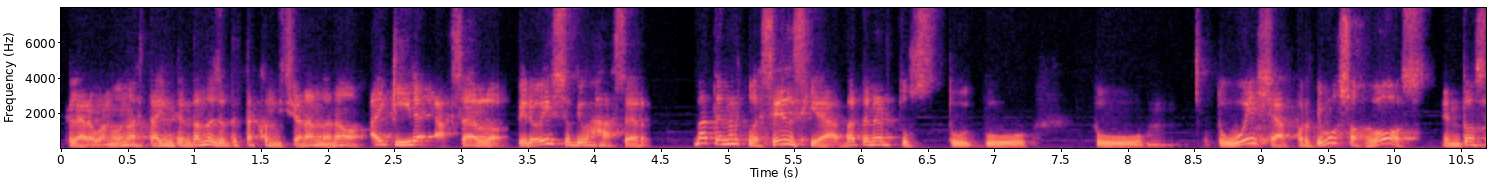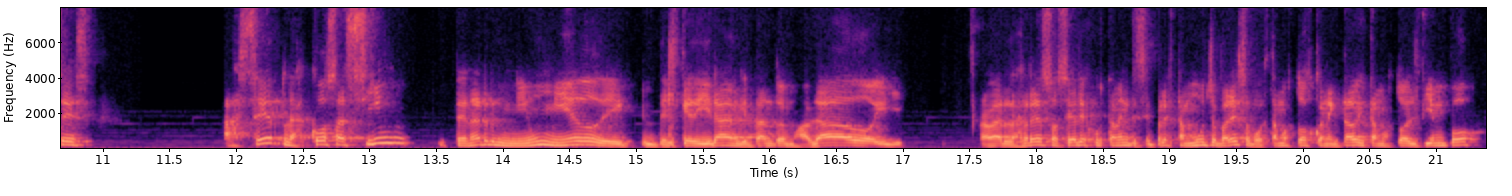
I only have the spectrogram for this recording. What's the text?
Claro, cuando uno está intentando ya te estás condicionando, no, hay que ir a hacerlo, pero eso que vas a hacer va a tener tu esencia, va a tener tu, tu, tu, huella, porque vos sos vos. Entonces, hacer las cosas sin tener ni un miedo de, del que dirán, que tanto hemos hablado. Y, a ver, las redes sociales justamente se prestan mucho para eso, porque estamos todos conectados y estamos todo el tiempo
